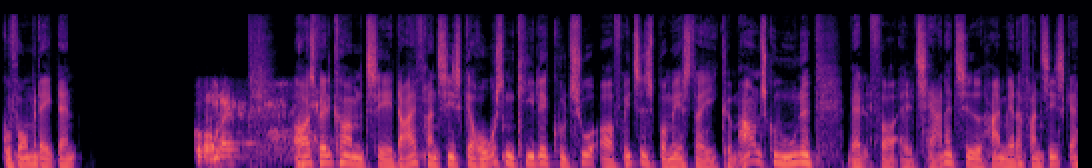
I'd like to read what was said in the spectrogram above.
God formiddag, Dan. God formiddag. Og også velkommen til dig, Franziska Rosenkilde, kultur- og fritidsborgmester i Københavns Kommune, valgt for Alternativet. Hej med dig, Franziska.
